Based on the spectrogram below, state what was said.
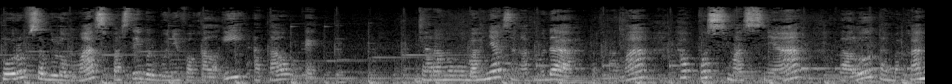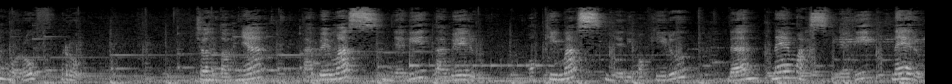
huruf sebelum mas pasti berbunyi vokal i atau e. Cara mengubahnya sangat mudah. Pertama, hapus masnya, lalu tambahkan huruf ru. Contohnya, tabemas menjadi taberu, okimas menjadi okiru, dan nemas menjadi neru.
